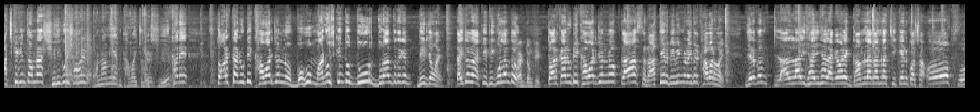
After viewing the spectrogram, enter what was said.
আজকে কিন্তু আমরা শিলিগুড়ি শহরের অনামি এক ধাবায় চলে এসেছি। এখানে তরকা রুটি খাওয়ার জন্য বহু মানুষ কিন্তু দূর দূরান্ত থেকে ভিড় জমায়। তাই তো দাদা কি ঠিক বললাম তো? একদম ঠিক। তরকা রুটি খাওয়ার জন্য প্লাস রাতের বিভিন্ন টাইপের খাবার হয়। যেরকম লাল লাল ঝাল ঝাল একেবারে গামলা গামলা চিকেন কষা। ও ফো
